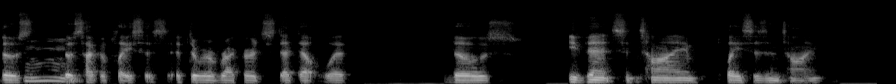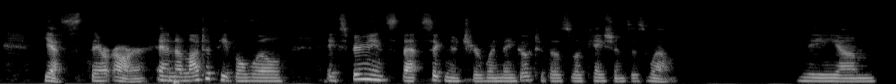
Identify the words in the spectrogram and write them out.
those mm. those type of places. If there were records that dealt with those events and time, places and time. Yes, there are, and a lot of people will experience that signature when they go to those locations as well. The um,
